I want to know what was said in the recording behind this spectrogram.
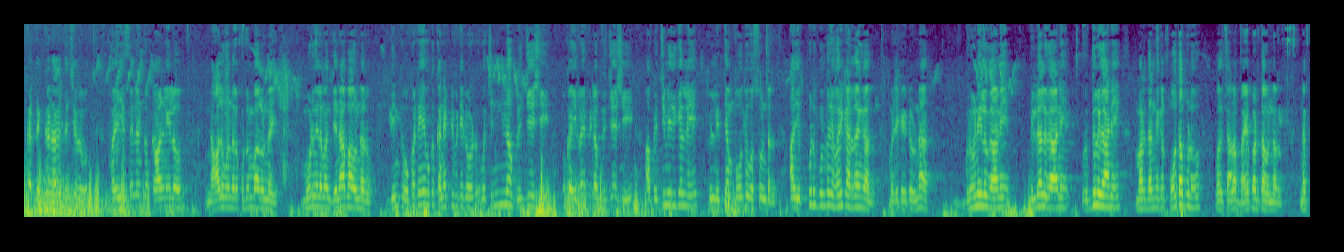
ఇక్కడ దగ్గర తెచ్చిర్రు. మరి ఎస్ఎల్ఎన్ టూ కాలనీలో నాలుగు వందల కుటుంబాలు ఉన్నాయి. మూడు వేల మంది జనాభా ఉన్నారు. దీనికి ఒకటే ఒక కనెక్టివిటీ రోడ్ ఒక చిన్న బ్రిడ్జ్ చేసి ఒక ఇరవై ఫీట్ల బ్రిడ్జ్ చేసి ఆ బ్రిడ్జ్ మీదకి వెళ్ళి వీళ్ళు నిత్యం పోతూ వస్తూ ఉంటారు. అది ఎప్పుడు కూలతో ఎవరికి అర్థం కాదు. మరి ఇక్కడ ఉన్న గృహిణీలు కానీ పిల్లలు కానీ వృద్ధులు కానీ మరి దాని దగ్గర పోతప్పుడు వాళ్ళు చాలా భయపడతా ఉన్నారు. నాకు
